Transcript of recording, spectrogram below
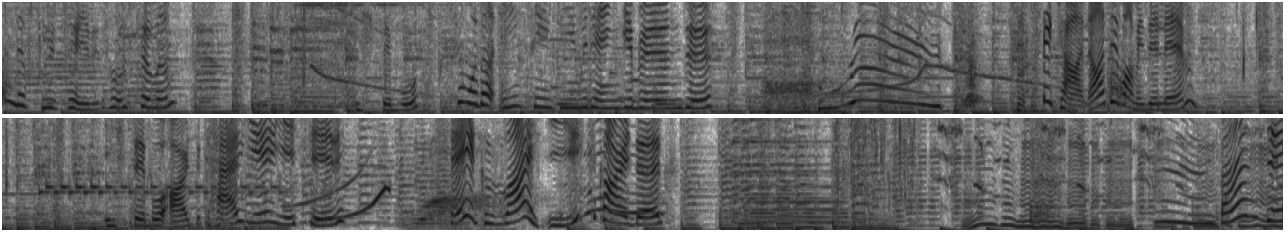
Şimdi fırçayla çalışalım. İşte bu. Tüm oda en sevdiğim rengi büründü. Pekala devam edelim. İşte bu artık her yer yeşil. Hey kızlar iyi iş çıkardık. Hmm, bence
